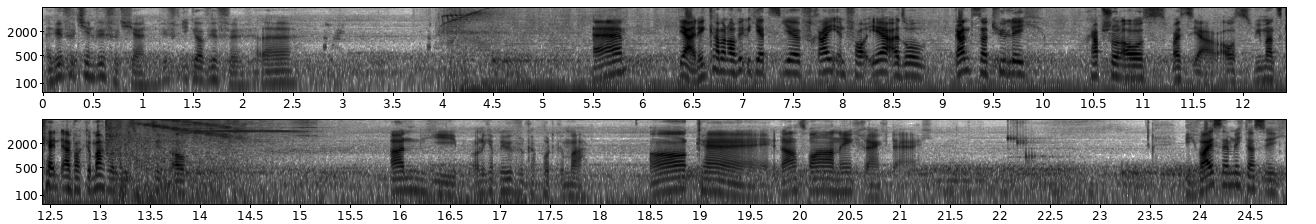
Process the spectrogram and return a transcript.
Ein Würfelchen, Würfelchen. Würfeliger Würfel. Äh. Ähm. Ja, den kann man auch wirklich jetzt hier frei in VR, also ganz natürlich, hab schon aus, weiß ja, aus, wie man es kennt, einfach gemacht. Also das auf Anhieb. Und ich habe den Würfel kaputt gemacht. Okay, das war nicht richtig. Ich weiß nämlich, dass ich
